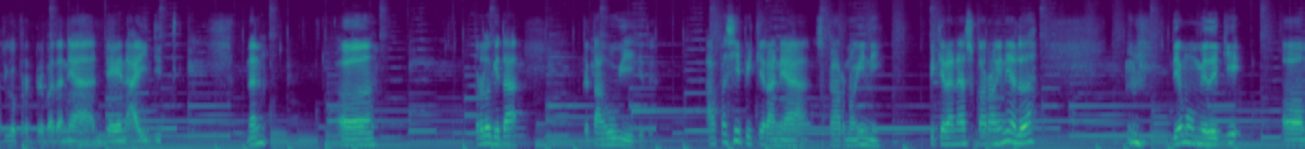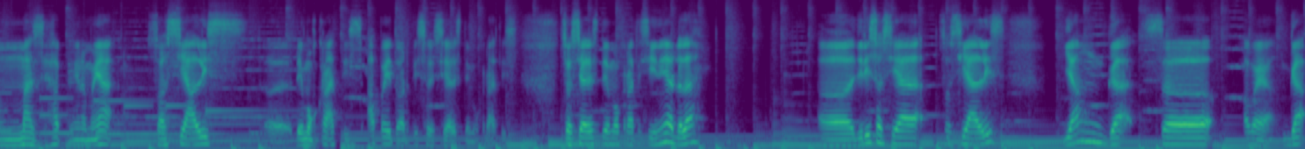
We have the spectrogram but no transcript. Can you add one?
juga perdebatannya DN Aidit. Dan eh, perlu kita ketahui gitu. Apa sih pikirannya Soekarno ini? Pikirannya Soekarno ini adalah dia memiliki em, mazhab yang namanya sosialis eh, demokratis. Apa itu arti sosialis demokratis? Sosialis demokratis ini adalah eh, jadi sosial sosialis yang nggak se apa ya nggak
